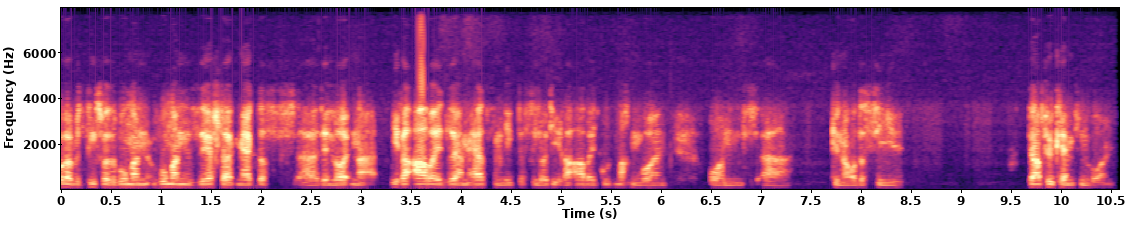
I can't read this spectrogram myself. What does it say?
oder beziehungsweise wo man, wo man sehr stark merkt, dass äh, den Leuten ihre Arbeit sehr am Herzen liegt, dass die Leute ihre Arbeit gut machen wollen und äh, genau, dass sie dafür kämpfen wollen.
